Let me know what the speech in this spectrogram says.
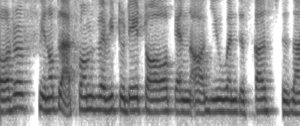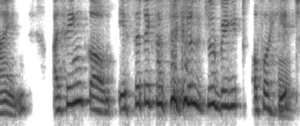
lot of you know platforms where we today talk and argue and discuss design. I think um, aesthetics has taken a little bit of a hit,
